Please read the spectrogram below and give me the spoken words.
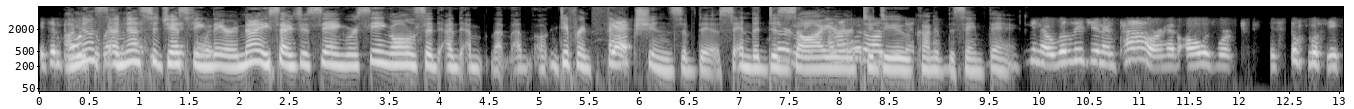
it's important. I'm not, I'm not suggesting they're nice. I'm just saying we're seeing all of a sudden uh, uh, uh, different factions yes. of this and the desire and to do kind of the same thing. You know, religion and power have always worked historically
